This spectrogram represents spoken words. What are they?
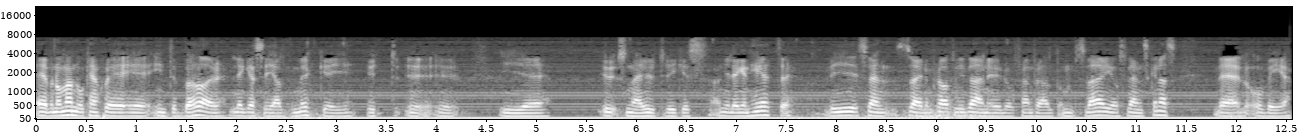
Även om man då kanske är, inte bör lägga sig allt för mycket i, ut, eh, eh, i, eh, i, i sådana här utrikesangelägenheter. Vi Sven, Sverigedemokrater vi värnar ju då framförallt om Sverige och svenskarnas väl och ve.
